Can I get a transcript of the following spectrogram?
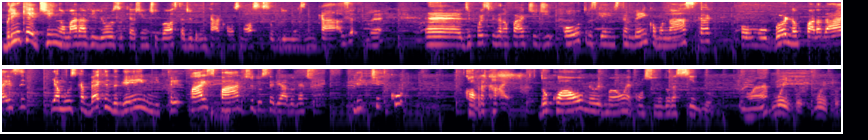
brinquedinho maravilhoso que a gente gosta de brincar com os nossos sobrinhos em casa, né? É, depois fizeram parte de outros games também, como NASCAR, como Burnout Paradise, e a música Back in the Game faz parte do seriado Netflixístico Cobra Kai, do qual meu irmão é consumidor assíduo, não é? Muito, muito.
